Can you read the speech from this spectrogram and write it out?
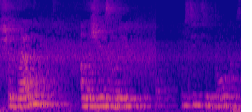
Щоденно, але ж він згорів. Усі ці докази.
